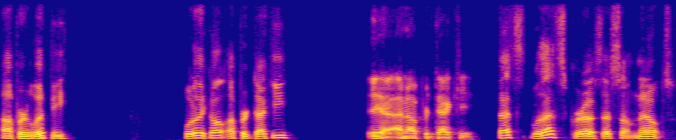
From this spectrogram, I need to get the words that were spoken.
upper lippy. What do they call upper decky? Yeah, an upper decky. That's well, that's gross. That's something else.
